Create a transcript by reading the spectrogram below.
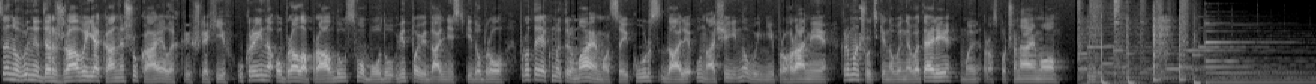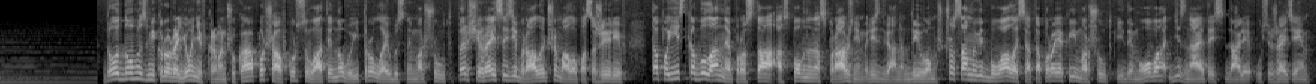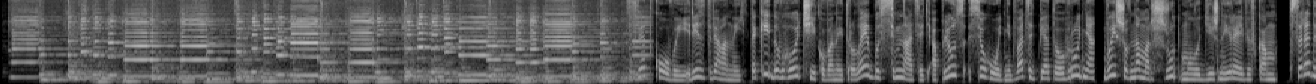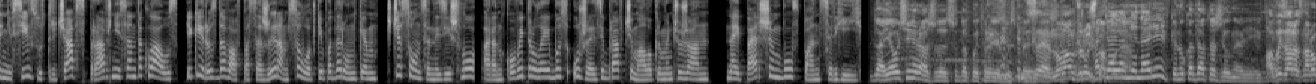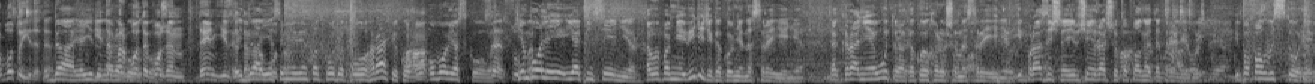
Це новини держави, яка не шукає легких шляхів. Україна обрала правду, свободу, відповідальність і добро. Про те, як ми тримаємо цей курс далі у нашій новинній програмі. Кременчуцькі новини в етері. Ми розпочинаємо. До одного з мікрорайонів Кременчука почав курсувати новий тролейбусний маршрут. Перші рейси зібрали чимало пасажирів. Та поїздка була непроста, а сповнена справжнім різдвяним дивом. Що саме відбувалося та про який маршрут йде мова, дізнаєтесь далі у сюжеті. Святковий, різдвяний, такий довгоочікуваний тролейбус 17 А+, сьогодні, 25 грудня, вийшов на маршрут молодіжний рейвівкам. Всередині всіх зустрічав справжній Санта-Клаус, який роздавав пасажирам солодкі подарунки. Ще сонце не зійшло, а ранковий тролейбус уже зібрав чимало кременчужан. Найпершим був пан Сергій. Да, я очень рад, что, что такой троллейбус появился. Це, ну вам зручно Хотя буде. я не на рейвке, но когда-то жил на рейвке. А ви зараз на роботу їдете? Да, я їду І на тепер роботу. будете кожен день їздити да, на роботу. если мне він підходить по графіку, Ага. обов'язково. Все, супер. Тем более я пенсионер. А вы по мне видите, какое у меня настроение? Так раннее утро, какое хорошее настроение. И праздничное. Я очень рад, что попал на этот троллейбус. И попал в историю.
